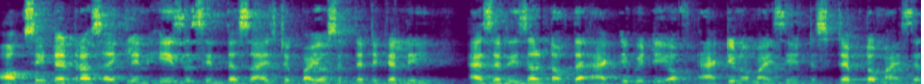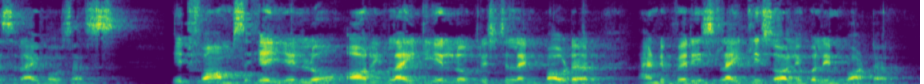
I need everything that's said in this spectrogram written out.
Oxytetracycline is synthesized biosynthetically as a result of the activity of actinomycete Streptomyces rimosus. It forms a yellow or light yellow crystalline powder and very slightly soluble in water.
